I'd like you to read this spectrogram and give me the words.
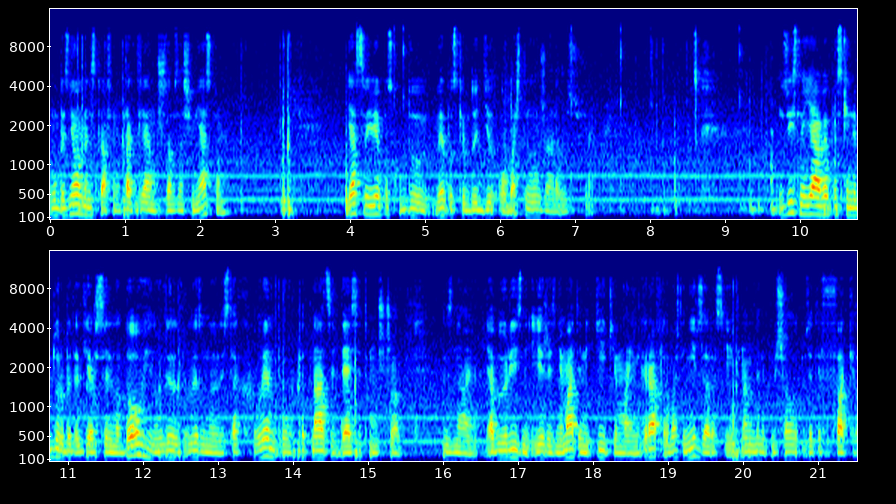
Ну, без нього ми не скрафтимо. Так, глянемо, що там з нашим м'яском. Я свої випуски буду, випуски буду діл... О, бачите, вжарилось вже. Ну, звісно, я випуски не буду робити такі сильно довгі, ну буде приблизно десь так хвилин по 15-10, тому що не знаю. Я буду різні ігри знімати, не тільки Майнкрафт, а бачите, ніч зараз і нам не помішало взяти факел.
